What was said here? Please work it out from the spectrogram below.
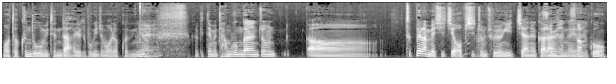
뭐더 큰 도움이 된다, 이렇게 보긴 좀 어렵거든요. 네. 그렇기 때문에 당분간은 좀, 어, 특별한 메시지 없이 좀 조용히 있지 않을까라는 쉬면서. 생각이 들고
